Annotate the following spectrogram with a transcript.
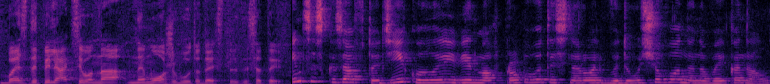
Без депіляції вона не може бути 10 з 10. Він це сказав тоді, коли він мав пробуватись на роль ведучого на новий канал.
